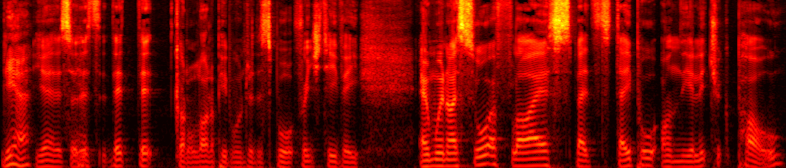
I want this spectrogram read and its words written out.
Yeah. Yeah, so that's, that that got a lot of people into the sport, French TV. And when I saw a fly sp- staple on the electric pole,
